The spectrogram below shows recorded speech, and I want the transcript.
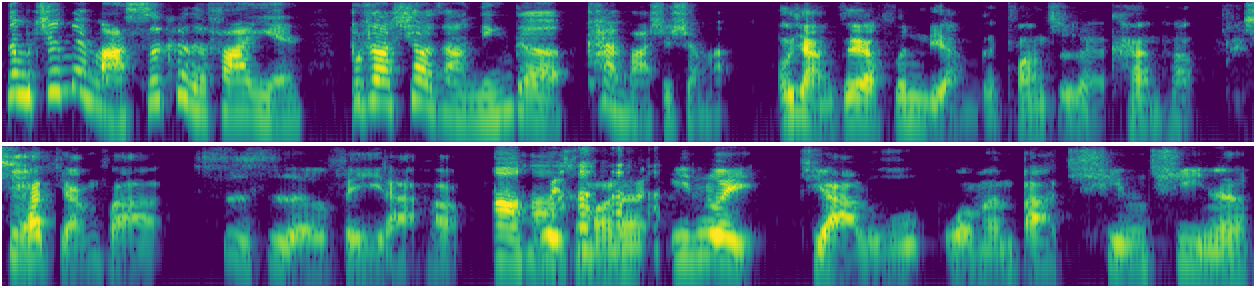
那么，针对马斯克的发言，不知道校长您的看法是什么？我想这要分两个方式来看哈。是他讲法似是而非啦哈。啊，为什么呢？因为假如我们把氢气呢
